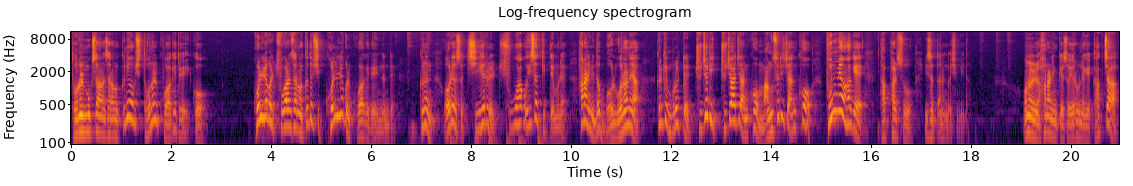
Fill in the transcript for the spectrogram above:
돈을 묵상하는 사람은 끊임없이 돈을 구하게 되어 있고 권력을 추구하는 사람은 끝없이 권력을 구하게 되어 있는데 그는 어려서 지혜를 추구하고 있었기 때문에 하나님이 너 뭘 원하느냐 그렇게 물을 때 주저리 주저하지 않고 망설이지 않고 분명하게 답할 수 있었다는 것입니다. 오늘 하나님께서 여러분에게 각자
